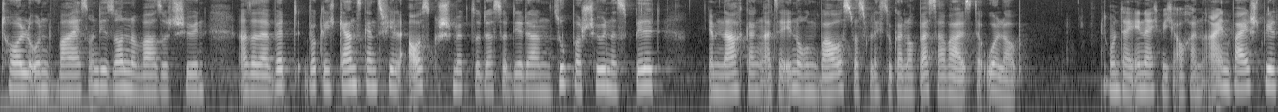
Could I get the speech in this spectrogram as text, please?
toll und weiß und die Sonne war so schön. Also da wird wirklich ganz, ganz viel ausgeschmückt, sodass du dir dann ein super schönes Bild im Nachgang als Erinnerung baust, was vielleicht sogar noch besser war als der Urlaub. Und da erinnere ich mich auch an ein Beispiel,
